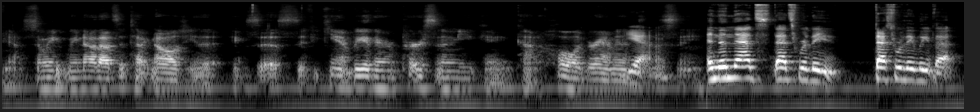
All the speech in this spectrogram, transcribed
Yeah. So we, we know that's a technology that exists. If you can't be there in person, you can kind of hologram it Yeah. the scene. and then that's that's where they that's where they leave that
